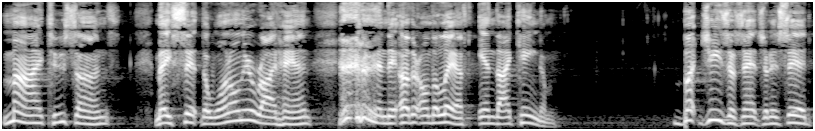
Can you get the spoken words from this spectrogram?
my two sons, may sit the one on your right hand and the other on the left in thy kingdom. But Jesus answered and said,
